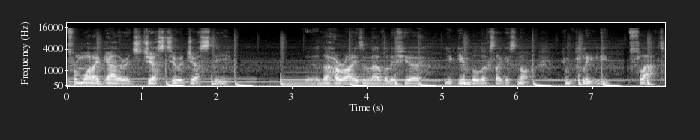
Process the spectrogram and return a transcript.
from what I gather, it's just to adjust the the horizon level if your your gimbal looks like it's not completely flat.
